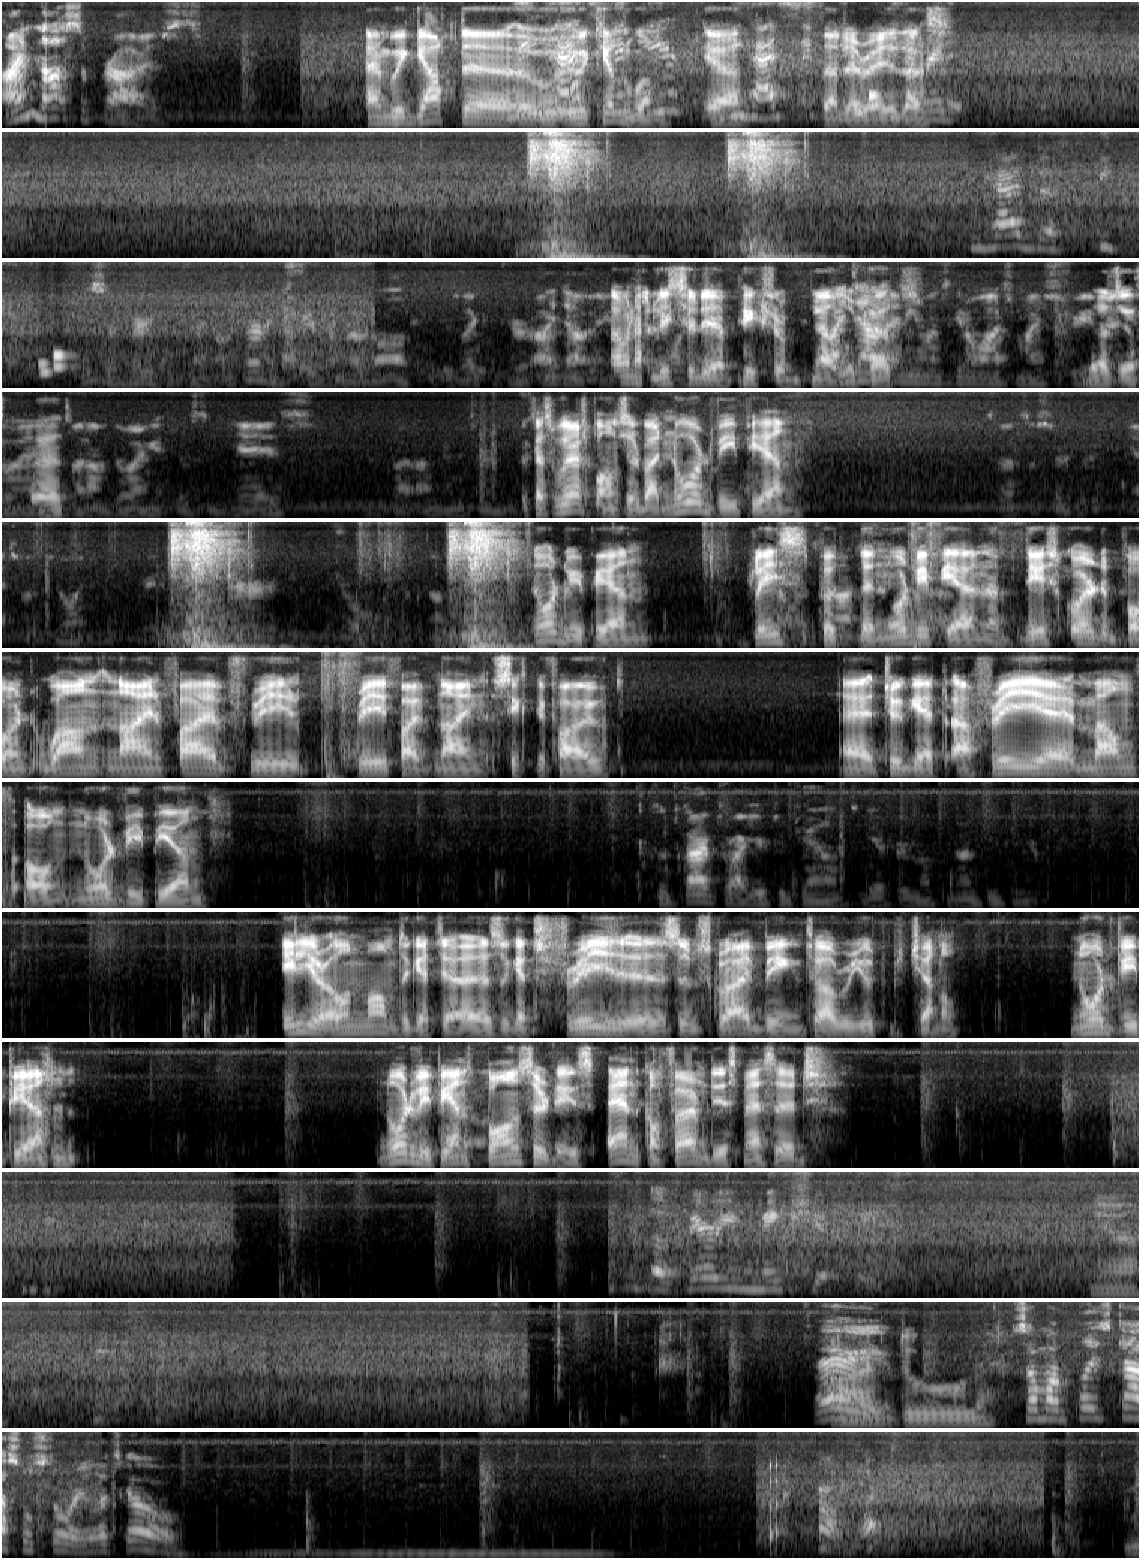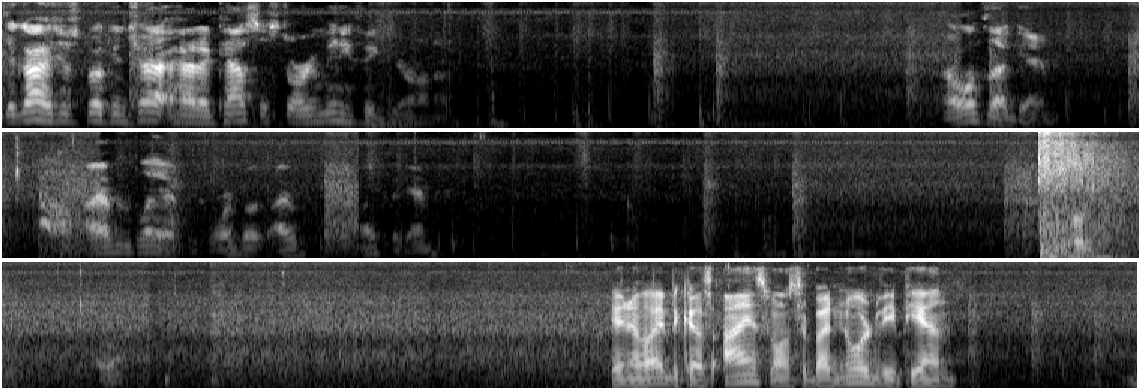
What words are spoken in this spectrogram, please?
I'm not surprised. And we got the We uh, we killed one. here? Yeah. We had Then they raided us. raided. We had the thief. This is a very good thing. I'm turning streamer mode off because I can hear. I doubt. Someone anyone's had gonna literally a picture of I Battle doubt Cats. anyone's gonna watch my stream That's just bad. but I'm doing it just in case. But I'm gonna turn. Because we are sponsored by NordVPN. So that's a server. Yes, we're joining. Great. Sure, control. but not- NordVPN. Please No, put not. the NordVPN Discord point one nine five three three five nine sixty five uh, to get a free uh, month on NordVPN. Subscribe to our YouTube channel to get a free month on NordVPN. Kill your own mom to get uh, to get free uh, subscribing to our YouTube channel. NordVPN. NordVPN Oh. sponsor this and confirm this message. This is a very makeshift base. Yeah. Hey, do. someone plays Castle Story. Let's go. From what? The guy I just spoke in chat had a Castle Story minifigure on it. I love that game. I haven't played it before, but I like the game. Oh. You know why? Because I'm sponsored by NordVPN.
